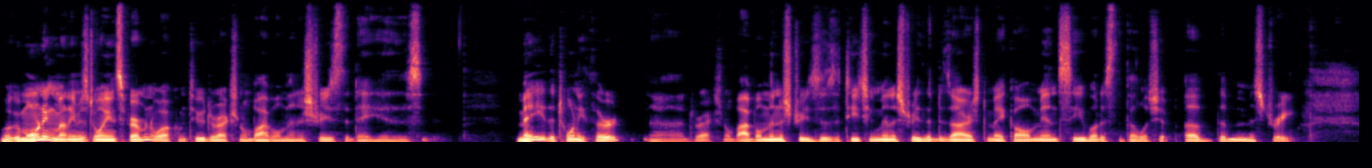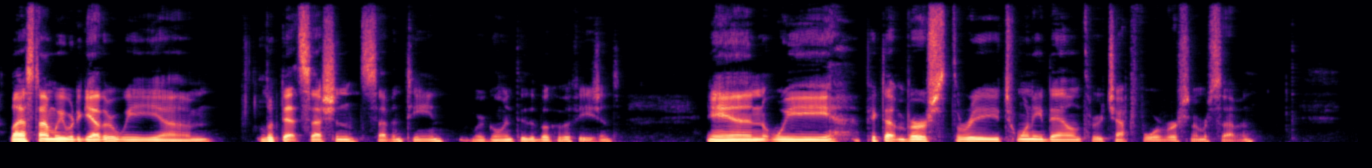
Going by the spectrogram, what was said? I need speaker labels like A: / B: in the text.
A: Well, good morning. My name is Dwayne Spearman. Welcome to Directional Bible Ministries. The day is May the 23rd. Uh, Directional Bible Ministries is a teaching ministry that desires to make all men see what is the fellowship of the mystery. Last time we were together, we um, looked at session 17. We're going through the book of Ephesians. And we picked up verse 3, 20 down through chapter 4, verse number 7.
